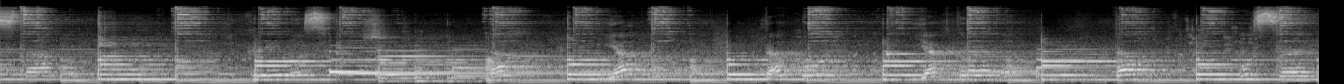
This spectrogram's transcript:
хреста, криво свіж, так, як як треба, так усе.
